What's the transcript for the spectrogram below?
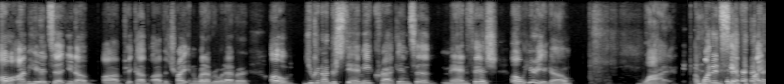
"Oh, I'm here to you know uh pick up uh, the Trident, whatever, whatever." Oh, you can understand me, Kraken to manfish. Oh, here you go. Why? I wanted to see a fight.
